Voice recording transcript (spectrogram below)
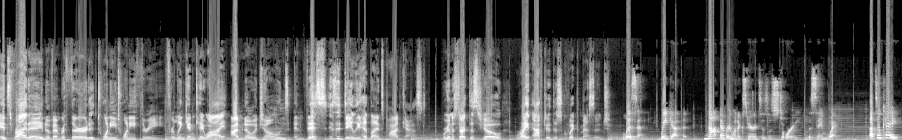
It's Friday, November 3rd, 2023. For Link NKY, I'm Noah Jones, and this is a Daily Headlines podcast. We're going to start this show right after this quick message. Listen, we get it. Not everyone experiences a story the same way. That's okay.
